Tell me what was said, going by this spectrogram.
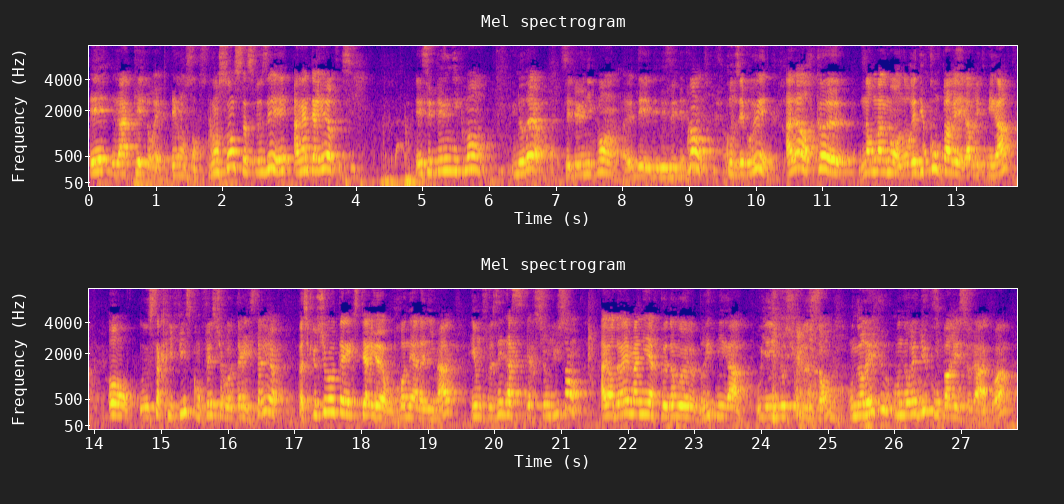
et la Ketoret et l'encens L'encens, ça se faisait à l'intérieur ici. Et c'était uniquement une odeur, c'était uniquement euh, des, des, plantes qu'on faisait brûler. Alors que normalement, on aurait dû comparer la Brit Mila au, sacrifice qu'on fait sur l'autel extérieur. Parce que sur l'autel extérieur, on prenait un animal et on faisait l'aspersion du sang. Alors de la même manière que dans le Brit Mila, où il y a une notion de sang, on on aurait dû comparer cela à quoi?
